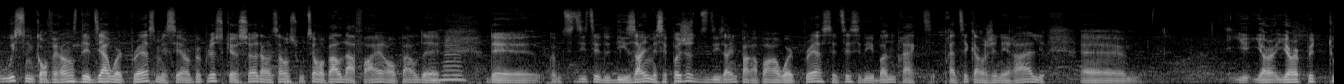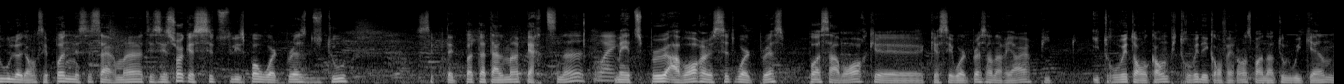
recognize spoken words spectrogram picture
oui, c'est une conférence dédiée à WordPress, mais c'est un peu plus que ça dans le sens où on parle d'affaires, on parle de, mm-hmm. de, comme tu dis, de design, mais c'est pas juste du design par rapport à WordPress, c'est des bonnes pratiques en général. il euh, y, a un peu de tout, là, donc c'est pas nécessairement. C'est sûr que si tu n'utilises pas WordPress du tout, c'est peut-être pas totalement pertinent, mais tu peux avoir un site WordPress, pas savoir que, que c'est WordPress en arrière, puis y trouver ton compte, puis trouver des conférences pendant tout le week-end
